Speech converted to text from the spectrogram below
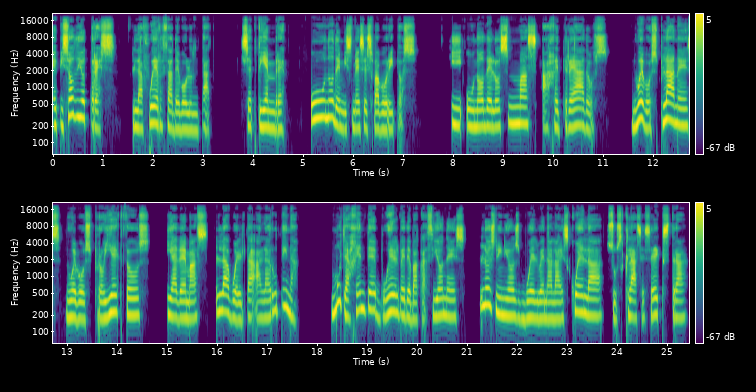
Episodio 3. La fuerza de voluntad. Septiembre. Uno de mis meses favoritos. Y uno de los más ajetreados. Nuevos planes, nuevos proyectos y además la vuelta a la rutina. Mucha gente vuelve de vacaciones, los niños vuelven a la escuela, sus clases extra,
